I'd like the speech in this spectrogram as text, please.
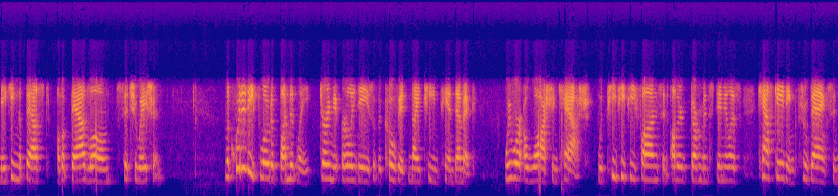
making the best of a bad loan situation. Liquidity flowed abundantly during the early days of the COVID 19 pandemic. We were awash in cash, with PPP funds and other government stimulus cascading through banks and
